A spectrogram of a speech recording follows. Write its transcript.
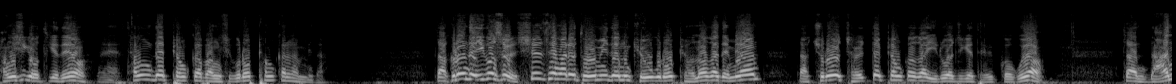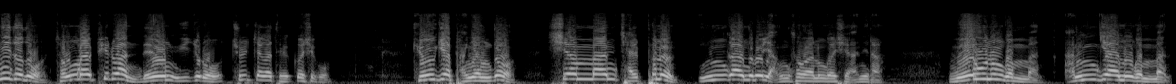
방식이 어떻게 돼요? 네, 상대평가 방식으로 평가를 합니다. 자, 그런데 이것을 실생활에 도움이 되는 교육으로 변화가 되면 자, 주로 절대평가가 이루어지게 될 거고요. 자, 난이도도 정말 필요한 내용 위주로 출제가 될 것이고 교육의 방향도 시험만 잘 푸는 인간으로 양성하는 것이 아니라 외우는 것만 암기하는 것만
